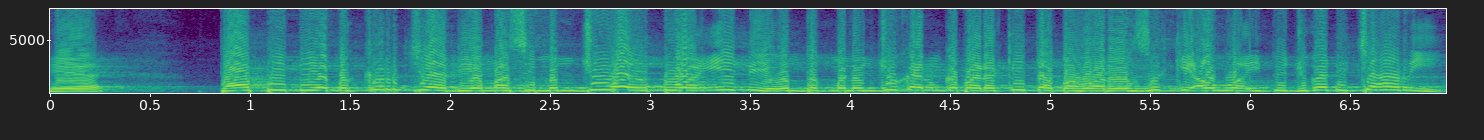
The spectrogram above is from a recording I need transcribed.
Ya. Tapi dia bekerja, dia masih menjual buah ini untuk menunjukkan kepada kita bahwa rezeki Allah itu juga dicari.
